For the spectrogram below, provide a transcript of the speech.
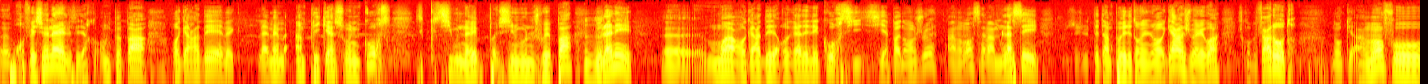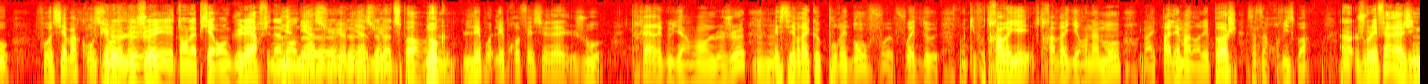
euh, professionnels. C'est-à-dire qu'on ne peut pas regarder avec la même implication une course si vous, si vous ne jouez pas de Mhm. l'année. Euh, moi, regarder, regarder des courses, si- s'il n'y a pas d'enjeu, à un moment, ça va me lasser. Je vais peut-être un peu détourner le regard, je vais aller voir ce qu'on peut faire d'autre. Donc, à un moment, il faut, faut aussi avoir conscience. le, le jeu étant la pierre angulaire finalement Bien- bien de, sûr, de- bien de sûr. notre sport. Donc, Mhm. les, les professionnels jouent très régulièrement le jeu, Mhm. mais c'est vrai que pour être bon, il faut, faut être deux. Donc, il faut travailler, travailler en amont. On n'arrive pas les mains dans les poches, ça ne s'improvise pas. Alors, je voulais faire réagir,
